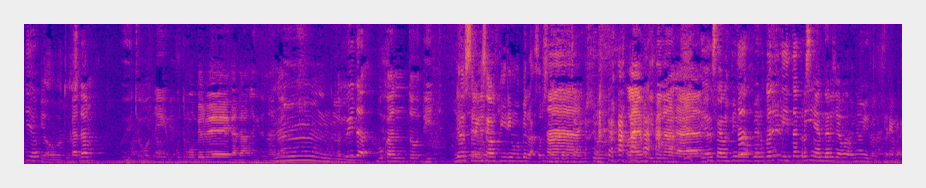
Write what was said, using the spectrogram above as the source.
iya Ya Allah tuh. kadang wih cowok nih butuh mobil be kadang gitu nah kan. Hmm. tapi tidak bukan untuk di dia sering selfie di mobil lah terus nyender nah cowok. itu live gitu nah kan Iya, selfie di mobil. bukan ini tapi Terus nyender cowoknya gitu. Sering lah.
